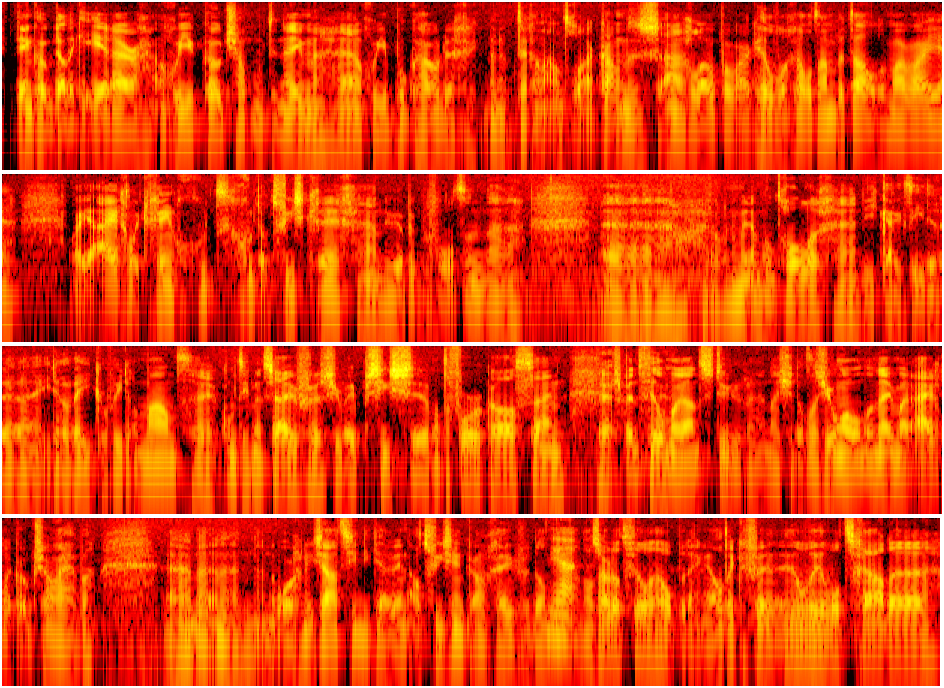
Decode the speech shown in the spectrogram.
Ik denk ook dat ik eerder een goede coach had moeten nemen, hè, een goede boekhouder. Ik ben ook tegen een aantal accountants aangelopen waar ik heel veel geld aan betaalde, maar waar je, waar je eigenlijk geen goed, goed advies kreeg. Hè. Nu heb ik bijvoorbeeld een, uh, hoe noem je een controller, hè, die kijkt iedere, iedere week of iedere maand. Hè, komt hij met cijfers, je weet precies uh, wat de forecasts zijn. Ja. Dus je bent veel meer aan het sturen. En als je dat als jonge ondernemer eigenlijk ook zou hebben, een, een, een, organisatie die daarin advies in kan geven, dan, ja. dan zou dat veel helpen. Denk ik. Had ik heel veel wat schade.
